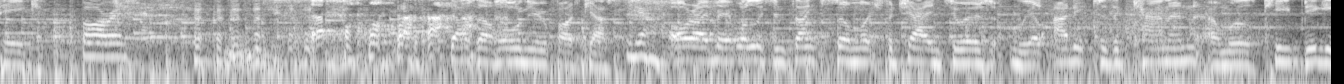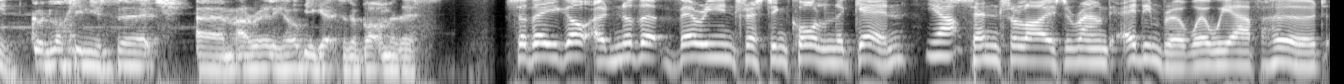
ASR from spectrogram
Pig. Boris. That's, that's a whole new podcast. Yeah. All right, mate. Well, listen, thanks so much for chatting to us. We'll add it to the canon and we'll keep digging. Good luck in your search. Um, I really hope you get to the bottom of this. So there you go. Another very interesting call. And again, Yeah. centralised around Edinburgh, where we have heard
